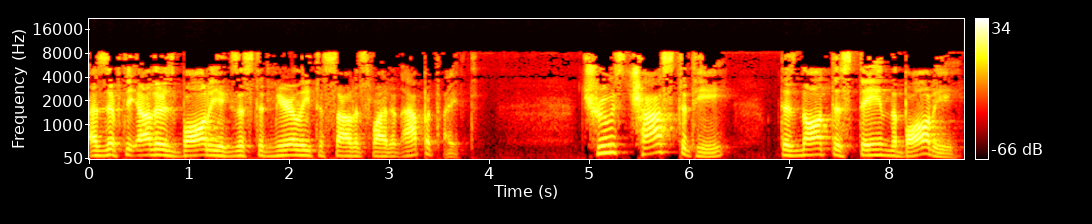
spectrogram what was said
as if the other's body existed merely to satisfy an appetite. True chastity does not disdain the body,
